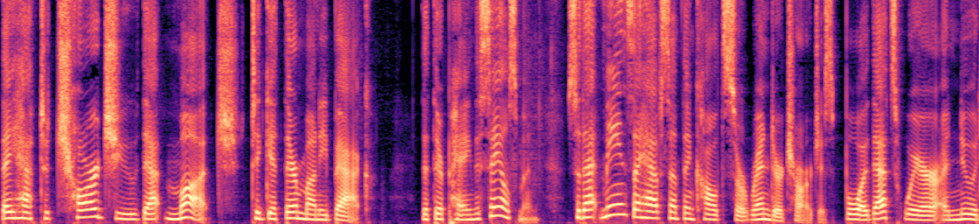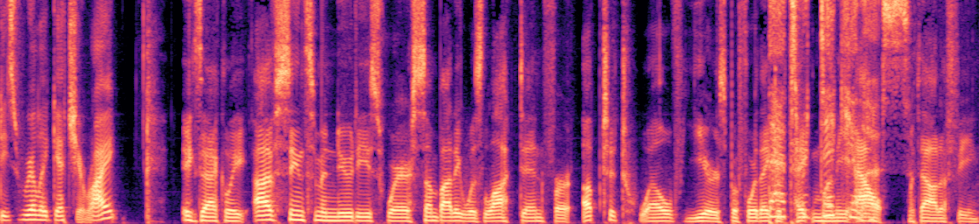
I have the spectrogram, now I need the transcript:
they have to charge you that much to get their money back that they're paying the salesman. So that means they have something called surrender charges. Boy, that's where annuities really get you, right? Exactly. I've seen some annuities where somebody was locked in for up to 12 years before they could That's take money out without a fee.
